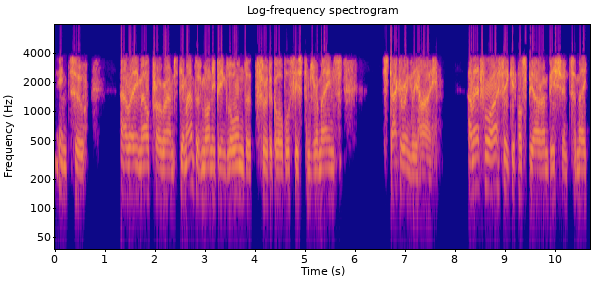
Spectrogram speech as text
into our AML programs, the amount of money being laundered through the global systems remains staggeringly high. And therefore, I think it must be our ambition to make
